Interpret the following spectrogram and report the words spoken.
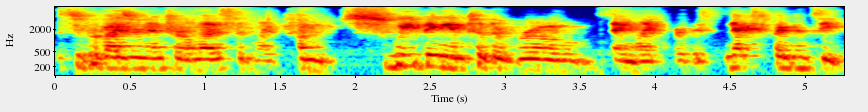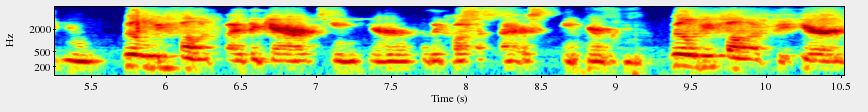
supervisor in internal medicine like come sweeping into the room saying like for this next pregnancy you will be followed by the Garrett team here, for the Costa Cyrus team here, you will be followed here,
